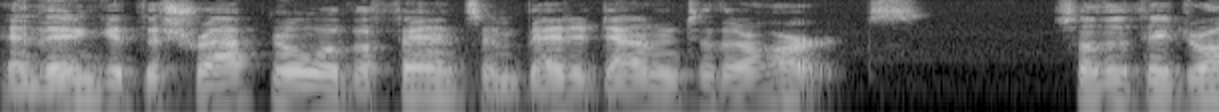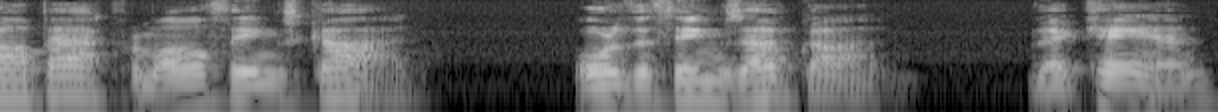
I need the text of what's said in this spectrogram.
and then get the shrapnel of offense embedded down into their hearts, so that they draw back from all things God, or the things of God, that can,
